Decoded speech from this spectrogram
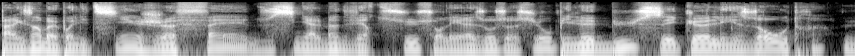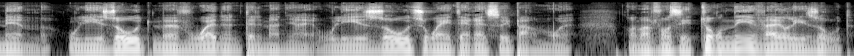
par exemple, un politicien, je fais du signalement de vertu sur les réseaux sociaux, puis le but, c'est que les autres m'aiment, ou les autres me voient d'une telle manière, ou les autres soient intéressés par moi. Donc, dans le fond, c'est tourné vers les autres.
